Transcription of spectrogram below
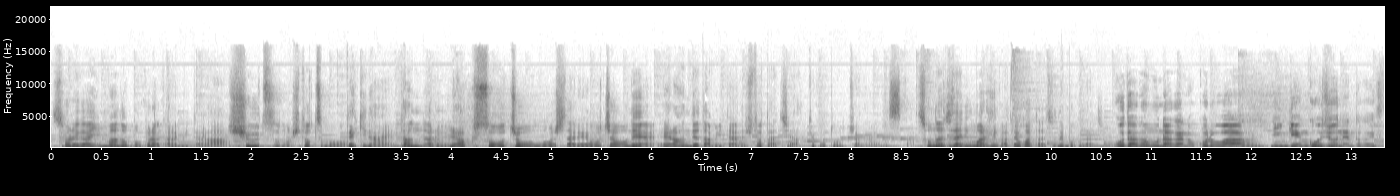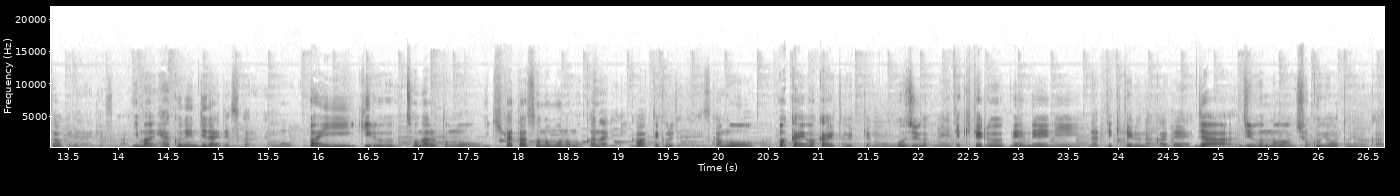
それが今の僕らから見たら手術の一つもできない。単なる薬草調合したりお茶をね選んでたみたいな人たちやっていうことじゃないですか。そんな時代に生まれへんかったらよかったですね僕たち。織田信長の頃ははい。人間50年とか言ってたわけじゃないですか。今は100年時代ですからね。もう倍生きるそうなるともう生き方そのものもかなり変わってくるじゃないですか。もう若い若いと言っても50が見えてきてる年齢になってきてる中で。じゃあ自分の職業というか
